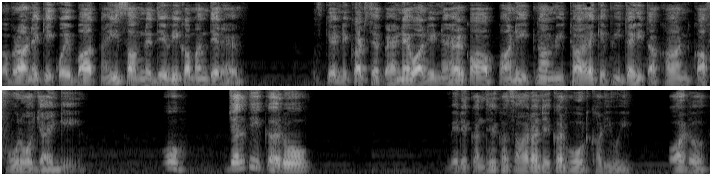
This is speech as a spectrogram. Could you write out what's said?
घबराने की कोई बात नहीं, सामने देवी का मंदिर है। उसके निकट से बहने वाली नहर का पानी इतना मीठा है कि पीते ही तखान काफूर हो जाएगी। ओह, जल्दी करो। मेरे कंधे का सहारा लेकर वो उठ खड़ी हुई और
